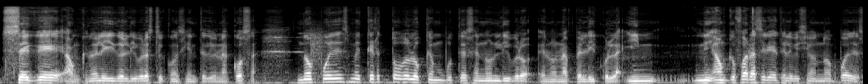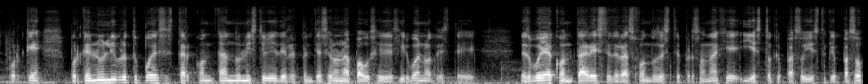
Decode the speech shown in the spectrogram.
sé que, aunque no he leído el libro, estoy consciente de una cosa. No puedes meter todo lo que embutes en un libro en una película. Y ni, aunque fuera serie de televisión, no puedes. ¿Por qué? Porque en un libro tú puedes estar contando una historia y de repente hacer una pausa y decir, bueno, este, les voy a contar este trasfondo de este personaje y esto que pasó y esto que pasó.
